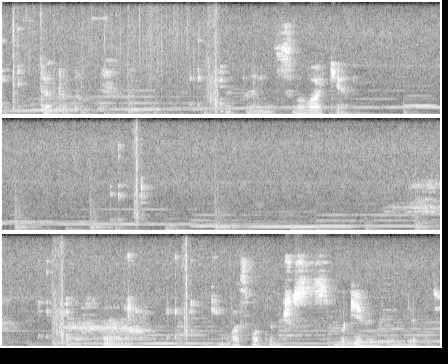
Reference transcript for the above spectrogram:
Вот это тут. Это Словакия. Ага. Ну, посмотрим, что с богеми будем делать.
